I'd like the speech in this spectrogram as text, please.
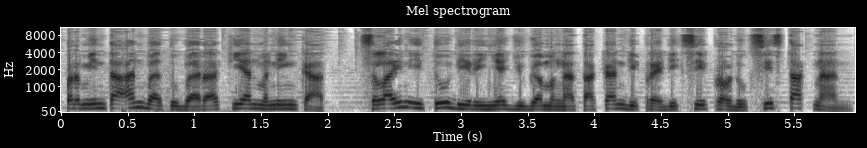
permintaan batu bara kian meningkat. Selain itu dirinya juga mengatakan diprediksi produksi stagnan.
